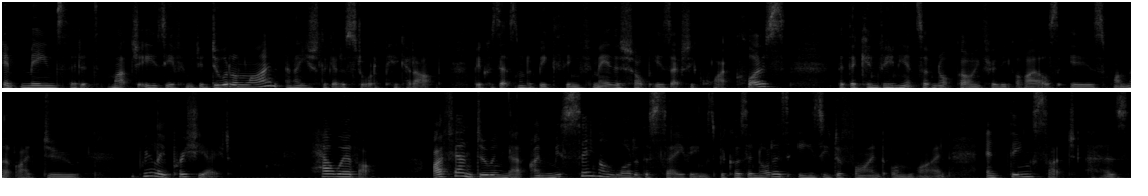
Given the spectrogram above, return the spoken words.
it means that it's much easier for me to do it online and I usually go to store to pick it up because that's not a big thing for me. The shop is actually quite close, but the convenience of not going through the aisles is one that I do really appreciate. However, I found doing that I'm missing a lot of the savings because they're not as easy to find online. And things such as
